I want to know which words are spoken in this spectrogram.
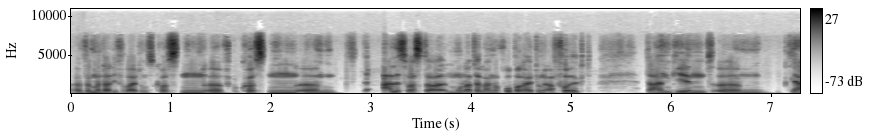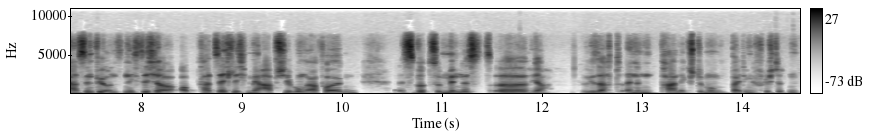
Äh, wenn man da die Verwaltungskosten, äh, Flugkosten, äh, alles, was da in monatelanger Vorbereitung erfolgt, dahingehend ähm, ja, sind wir uns nicht sicher, ob tatsächlich mehr Abschiebungen erfolgen. Es wird zumindest, äh, ja, wie gesagt, eine Panikstimmung bei den Geflüchteten.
